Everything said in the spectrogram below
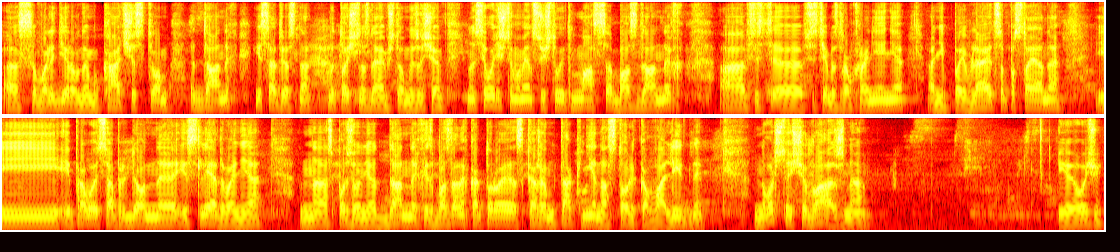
э, с валидированным качеством данных, и, соответственно, мы точно знаем, что мы изучаем. На сегодняшний момент существует масса баз данных э, в системе здравоохранения, они появляются постоянно, и, и проводятся определенные исследования на использование данных из баз данных, которые, скажем так, не настолько валидны. Но вот что еще важно, и, очень,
